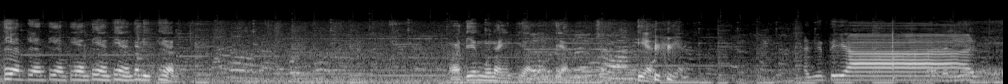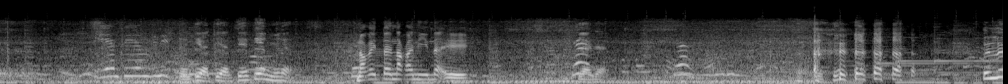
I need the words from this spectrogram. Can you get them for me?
Tiyan, tiyan, tiyan, tiyan, tiyan, tiyan. Dali, tiyan. Oh, tiyan muna yung tiyan, yung tiyan. Tiyan, tiyan. Ano yung tiyan? Iyan, iyan, bilis. Tiyan, tiyan, tiyan, tiyan, tiyan muna. Nakita na kanina eh. Tiyan, tiyan. Wala,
